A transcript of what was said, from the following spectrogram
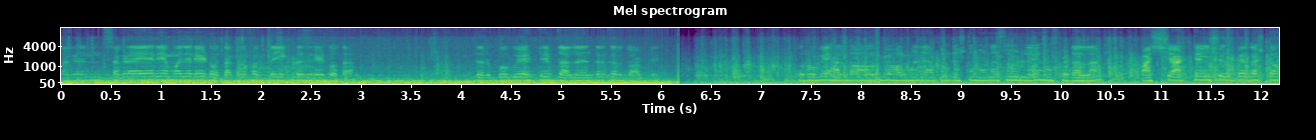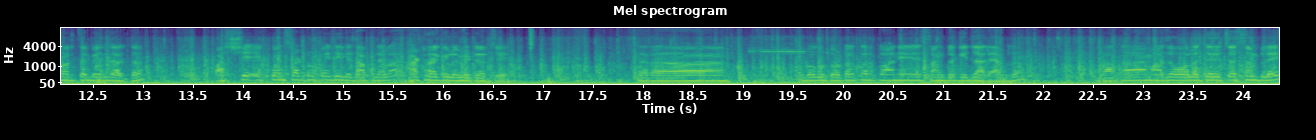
सगळ्या सगळ्या एरियामध्ये रेट होता का? फक्त इकडेच रेट होता. तर बघूया. ट्रिप झाल्यानंतर करतो अपडेट रुबी हॉल रुबी हॉलमध्ये आपण कस्टमरला सोडले हॉस्पिटलला पाचशे अठ्ठ्याऐंशी रुपये कस्टमरचं बिल झालं पाचशे एकोणसाठ रुपये दिलेत आपल्याला अठरा किलोमीटरचे तर बघू टोटल करतो आणि सांगतो की झाले आपलं. तर आता माझं ओलाचं रिचार्ज संपलंय.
